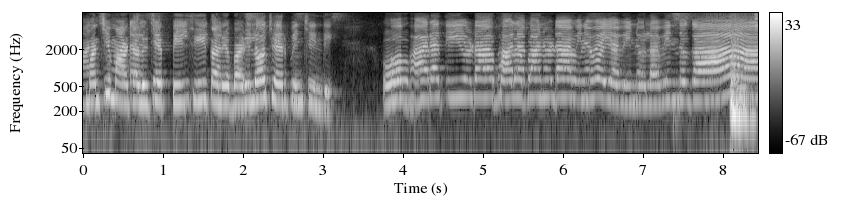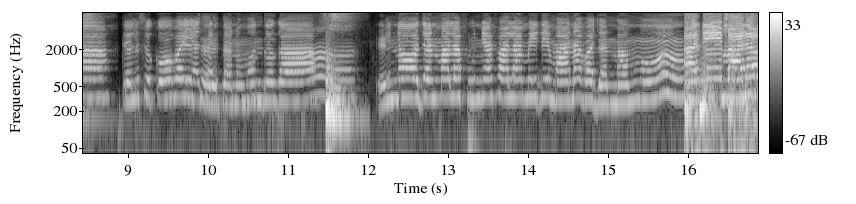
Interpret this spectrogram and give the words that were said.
మంచి మాటలు చెప్పి సీతని బడిలో చేర్పించింది. ఓ భారతీయుడా బాలపానుడా వినవయ్య వినుల విందుగా తెలుసుకోవయ్య చరితను ముందుగా ఎన్నో జన్మల పుణ్యఫలమిది మానవ జన్మము అది మానవ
